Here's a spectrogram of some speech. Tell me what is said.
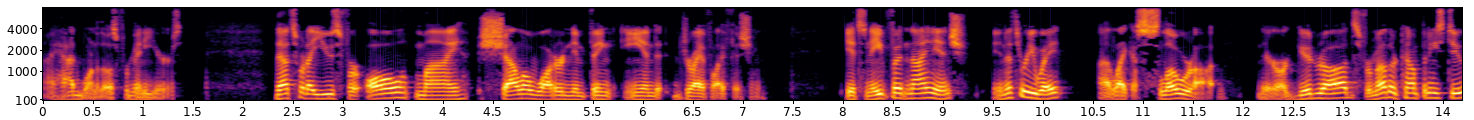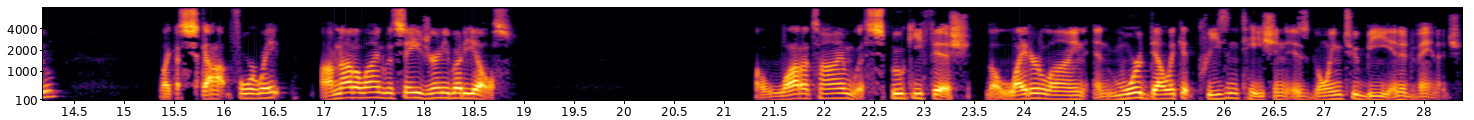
I had one of those for many years. That's what I use for all my shallow water nymphing and dry fly fishing. It's an 8 foot 9 inch in a 3 weight. I like a slow rod. There are good rods from other companies too, like a Scott 4 weight. I'm not aligned with Sage or anybody else. A lot of time with spooky fish, the lighter line and more delicate presentation is going to be an advantage.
